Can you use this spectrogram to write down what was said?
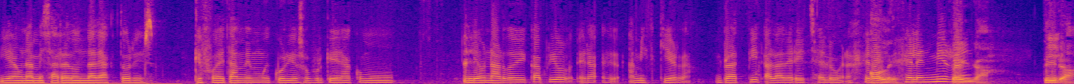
y era una mesa redonda de actores, que fue también muy curioso porque era como Leonardo DiCaprio era eh, a mi izquierda, Brad Pitt a la derecha, y luego era Helen, Ole, Helen Mirren. venga, tira.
